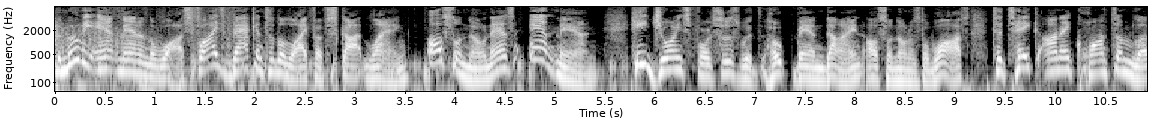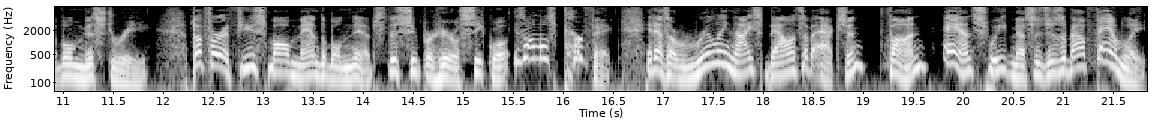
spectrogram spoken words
The movie Ant Man and the Wasp flies back into the life of Scott Lang, also known as Ant Man. He joins forces with Hope Van Dyne, also known as the Wasp, to take on a quantum level mystery. But for a few small mandible nips, this superhero sequel is almost perfect. It has a really nice balance of action, fun, and sweet messages about family.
